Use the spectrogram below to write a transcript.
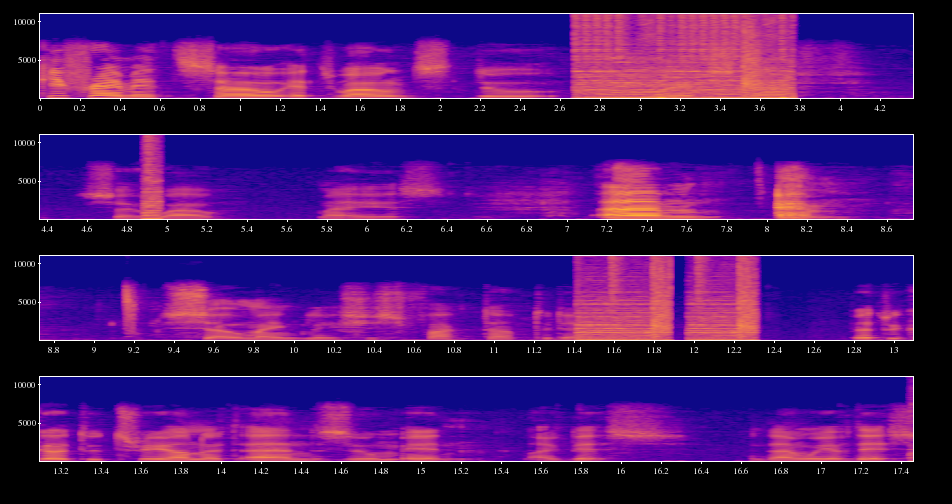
keyframe it so it won't do so wow my ears. Um so my English is fucked up today. But we go to 300 and zoom in like this. And then we have this.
